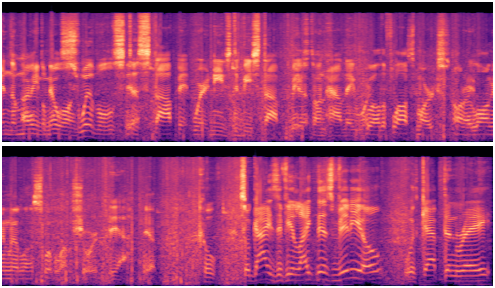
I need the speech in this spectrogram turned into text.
And the multiple I mean, no swivels yeah. to stop it where it needs to be stopped based yep. on how they work. Well, the floss marks on our long and middle and a swivel on the short. Yeah. Yep. Cool. So guys, if you like this video with Captain Ray,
